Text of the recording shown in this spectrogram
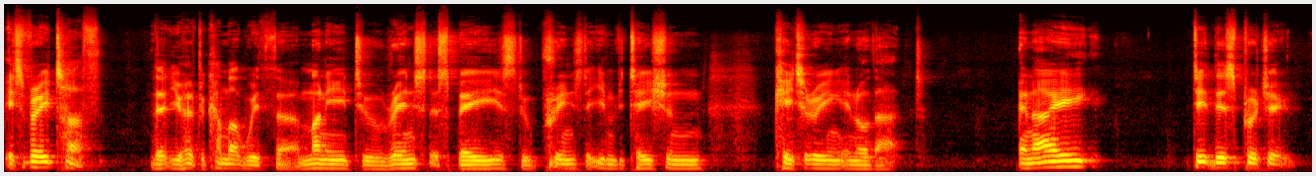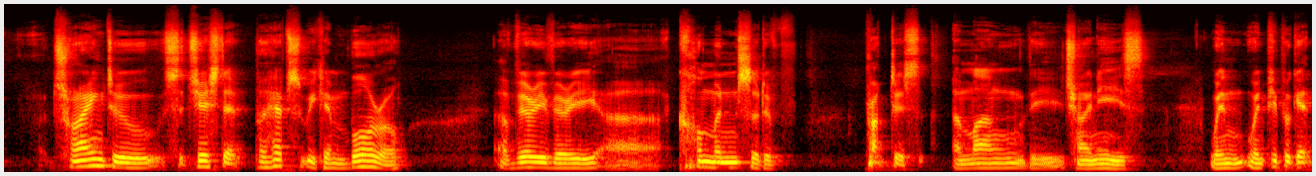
It's very tough that you have to come up with uh, money to rent the space, to print the invitation, catering, and all that. And I did this project trying to suggest that perhaps we can borrow a very, very uh, common sort of practice among the Chinese when, when people get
